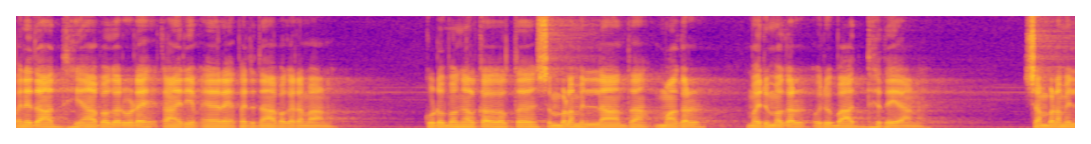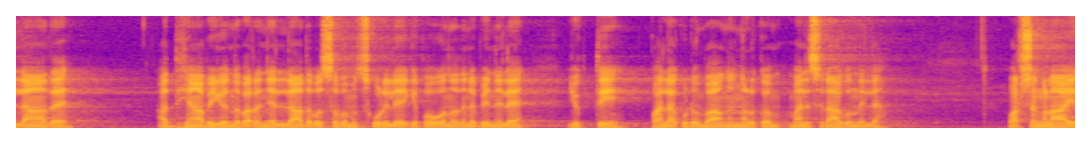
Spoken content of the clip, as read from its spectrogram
വനിതാധ്യാപകരുടെ കാര്യം ഏറെ പരിതാപകരമാണ്. കുടുംബങ്ങൾക്കകത്ത് ശമ്പളമില്ലാത്ത മകൾ മരുമകൾ ഒരു ബാധ്യതയാണ്. ശമ്പളമില്ലാതെ അധ്യാപിക എന്ന് പറഞ്ഞ് എല്ലാ ദിവസവും സ്കൂളിലേക്ക് പോകുന്നതിന് പിന്നിലെ യുക്തി പല കുടുംബാംഗങ്ങൾക്കും മനസ്സിലാകുന്നില്ല. വർഷങ്ങളായി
